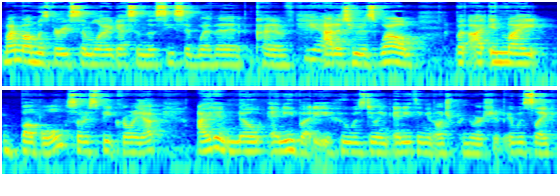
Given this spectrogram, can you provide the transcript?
my mom was very similar i guess in the si se puede kind of Yeah. attitude as well but i in my bubble so to speak growing up i didn't know anybody who was doing anything in entrepreneurship. It was like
